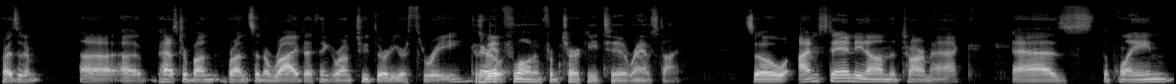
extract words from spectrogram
President uh, uh, Pastor Bun- Brunson arrived, I think, around two thirty or three. Because we had flown him from Turkey to Ramstein. So I'm standing on the tarmac as the plane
